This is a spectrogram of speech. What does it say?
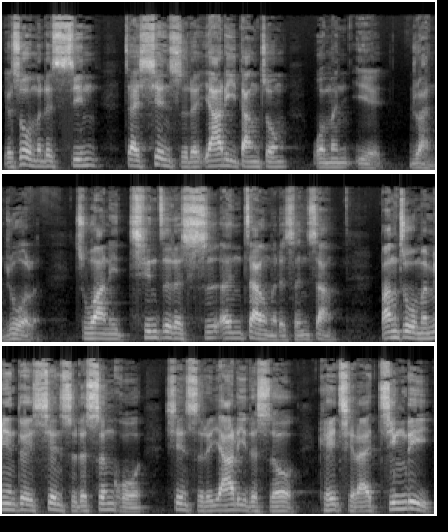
有时候我们的心在现实的压力当中，我们也软弱了。主啊，你亲自的施恩在我们的身上，帮助我们面对现实的生活、现实的压力的时候，可以起来经历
